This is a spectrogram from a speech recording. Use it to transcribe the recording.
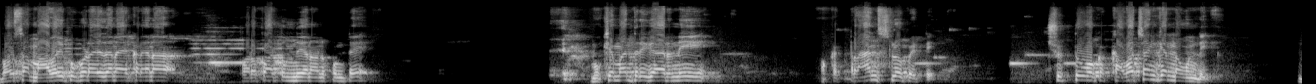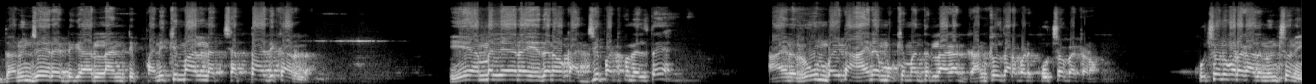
బహుశా మా వైపు కూడా ఏదైనా ఎక్కడైనా పొరపాటు ఉంది అని అనుకుంటే ముఖ్యమంత్రి గారిని ఒక ట్రాన్స్లో పెట్టి చుట్టూ ఒక కవచం కింద ఉండి ధనుంజయ రెడ్డి గారు లాంటి పనికి మాలిన చెత్త అధికారులు ఏ ఎమ్మెల్యే అయినా ఏదైనా ఒక అర్జీ పట్టుకుని వెళ్తే ఆయన రూమ్ బయట ఆయనే ముఖ్యమంత్రి లాగా గంటల తరబడి కూర్చోబెట్టడం. కూర్చొని కూడా కాదు నుంచుని.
